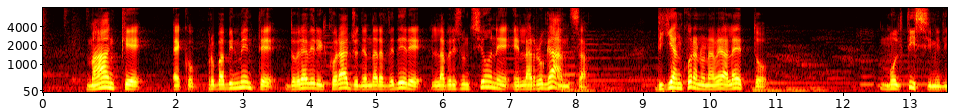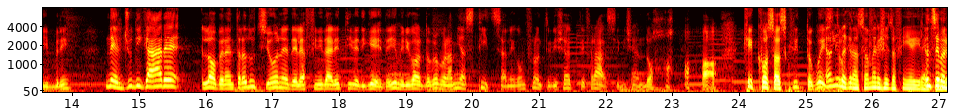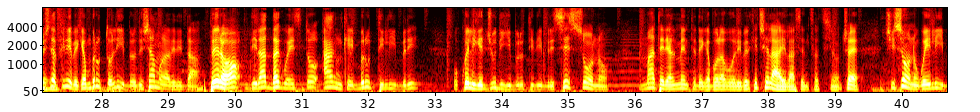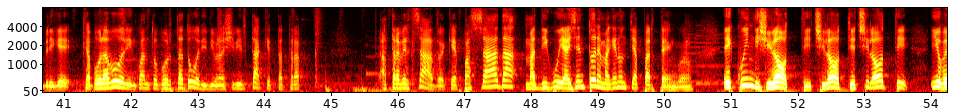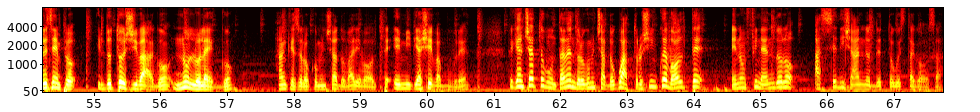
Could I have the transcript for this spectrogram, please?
ma anche Ecco, probabilmente dovrei avere il coraggio di andare a vedere la presunzione e l'arroganza di chi ancora non aveva letto moltissimi libri nel giudicare l'opera in traduzione delle affinità elettive di Goethe. Io mi ricordo proprio la mia stizza nei confronti di certe frasi dicendo oh, oh, oh, che cosa ha scritto questo. È un libro che non sono mai riuscito a finire di leggere. Non sei mai riuscito a finire perché è un brutto libro, diciamo la verità. Però di là da questo anche i brutti libri o quelli che giudichi i brutti libri, se sono materialmente dei capolavori, perché ce l'hai la sensazione, cioè ci sono quei libri che capolavori in quanto portatori di una civiltà che ti attra- attraversato e che è passata, ma di cui hai sentore ma che non ti appartengono. E quindi Cilotti, Cilotti e Cilotti, io per esempio il dottor Givago non lo leggo, anche se l'ho cominciato varie volte e mi piaceva pure, perché a un certo punto avendolo cominciato 4-5 volte e non finendolo a 16 anni ho detto questa cosa.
